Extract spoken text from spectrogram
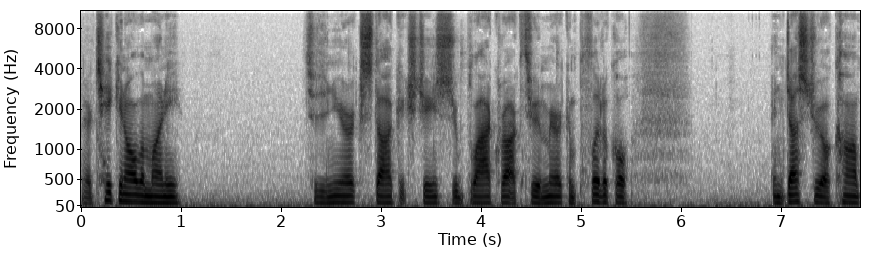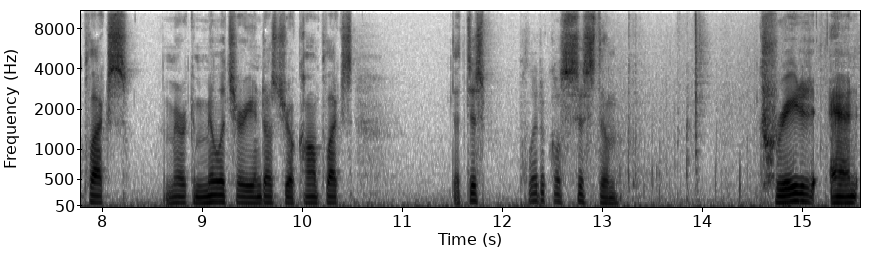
that are taking all the money through the New York Stock Exchange, through BlackRock, through American political industrial complex, American military industrial complex, that this political system created and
